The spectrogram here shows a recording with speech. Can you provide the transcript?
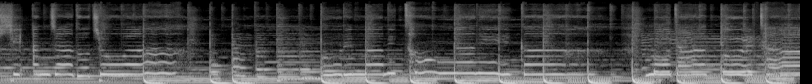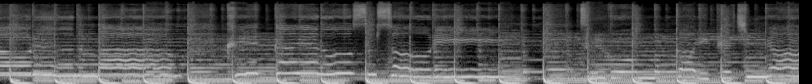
없이 앉아도 좋아. 우리 맘이 통하니까 모닥불 타오르는 밤. 귓가에 웃음소리 들고 온 먹거리 펼치며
